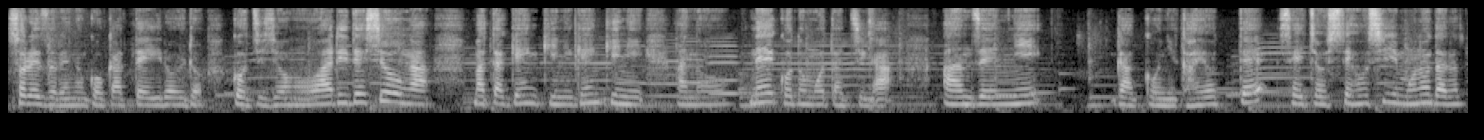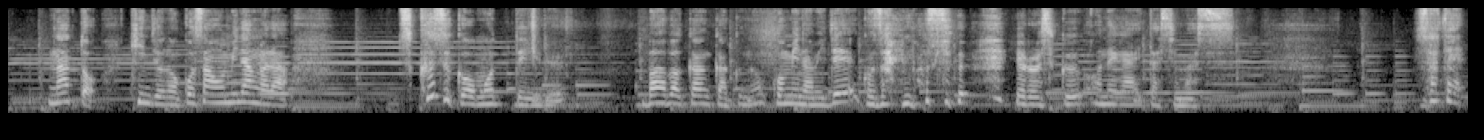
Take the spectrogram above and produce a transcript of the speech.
それぞれのご家庭いろいろご事情もおありでしょうがまた元気に元気にあのね子どもたちが安全に学校に通って成長してほしいものだなと近所のお子さんを見ながらつくづく思っているバーバ感覚の小南でございます。よろしくお願いいたします。さて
